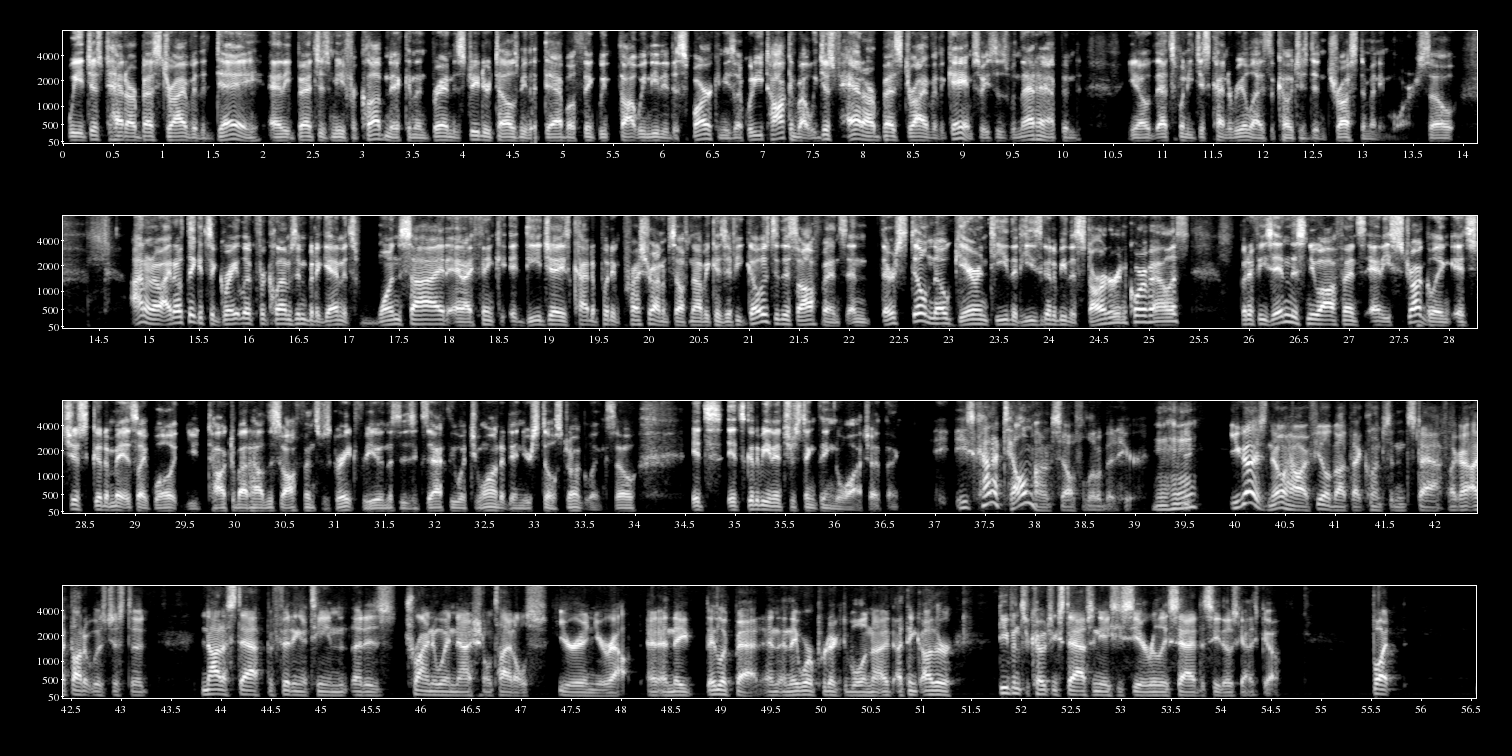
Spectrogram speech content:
we just had our best drive of the day, and he benches me for Klubnik, and then Brandon Streeter tells me that Dabo think we thought we needed a spark, and he's like, "What are you talking about? We just had our best drive of the game." So he says, when that happened, you know, that's when he just kind of realized the coaches didn't trust him anymore. So I don't know. I don't think it's a great look for Clemson, but again, it's one side, and I think it, DJ is kind of putting pressure on himself now because if he goes to this offense, and there's still no guarantee that he's going to be the starter in Corvallis, but if he's in this new offense and he's struggling, it's just going to make it's like, well, you talked about how this offense was great for you, and this is exactly what you wanted, and you're still struggling. So it's it's going to be an interesting thing to watch. I think. He's kind of telling on himself a little bit here. Mm-hmm. You guys know how I feel about that Clemson staff. Like I, I thought it was just a not a staff befitting a team that is trying to win national titles year in year out, and, and they they look bad and, and they were predictable. And I, I think other defensive coaching staffs in the ACC are really sad to see those guys go. But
